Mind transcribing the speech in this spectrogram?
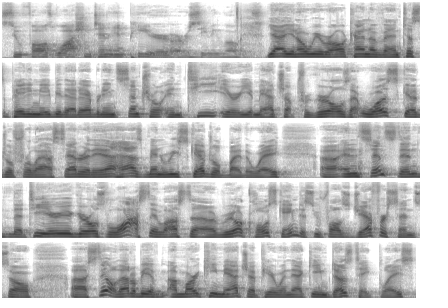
Sioux Falls, Washington, and Pierre are receiving votes. Yeah, you know, we were all kind of anticipating maybe that Aberdeen Central and Tea Area matchup for girls that was scheduled for last Saturday. That has been rescheduled, by the way. Uh, and since then, the Tea Area girls lost. They lost a, a real close game to Sioux Falls Jefferson. So, uh, still, that'll be a, a marquee matchup here when that game does take place.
